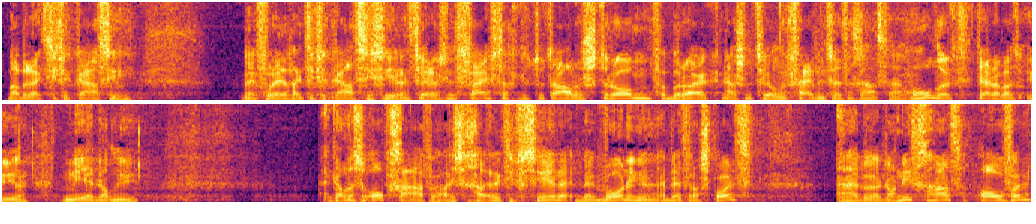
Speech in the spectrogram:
Maar bij elektrificatie, bij volledige elektrificatie zie je in 2050 de totale stroomverbruik naar zo'n 225 gaat. 100 terawattuur meer dan nu. En dat is de opgave als je gaat elektrificeren bij woningen en bij transport. En hebben we het nog niet gehad over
